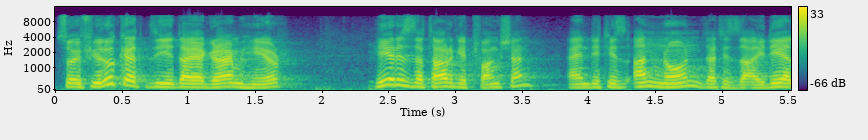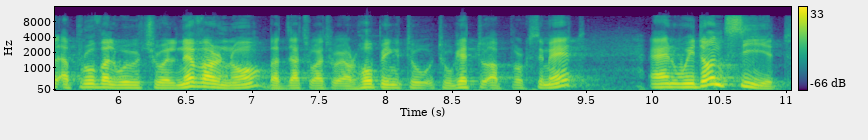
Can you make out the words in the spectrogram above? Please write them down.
So if you look at the diagram here, here is the target function, and it is unknown. That is the ideal approval, which we'll never know, but that's what we are hoping to, to get to approximate. And we don't see it.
